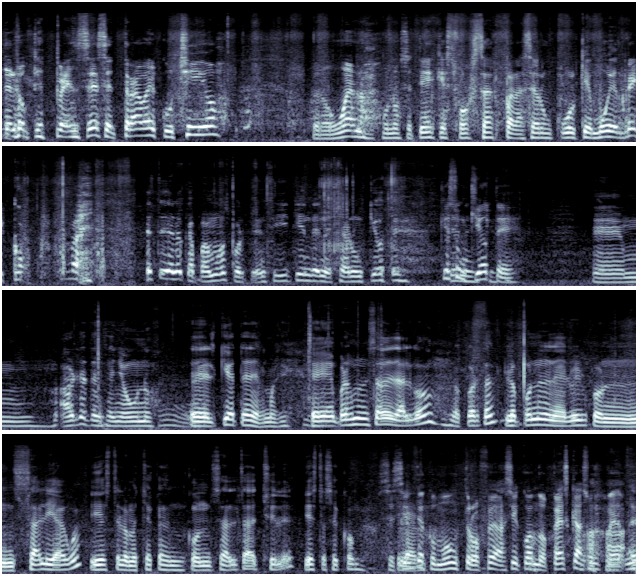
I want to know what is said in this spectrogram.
de lo que pensé, se traba el cuchillo. Pero bueno, uno se tiene que esforzar para hacer un pulque muy rico. Este ya lo capamos porque en sí tienden a echar un quiote. ¿Qué es un quiote? Em, ahorita te enseño uno, el quiote del maguey. Eh, por ejemplo, en estado de algo, lo cortan, lo ponen a hervir con sal y agua y este lo machacan con salsa, chile y esto se come. Se Claro. siente como un trofeo, así cuando pescas un, pe- Ajá, un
